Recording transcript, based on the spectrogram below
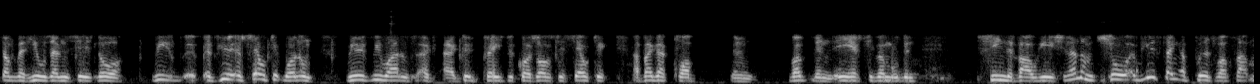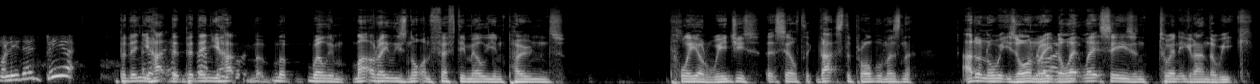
dug their heels in and says no. We, if you, if Celtic want him, we, we want a, a good price because obviously Celtic, a bigger club than than AFC Wimbledon, seen the valuation in them. So if you think a player's worth that money, then pay it. But then you had, but then you have, M- M- William Matt O'Riley's not on fifty million pound player wages at Celtic. That's the problem, isn't it? I don't know what he's on, No, right? I But let, let's say he's on twenty grand a week.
